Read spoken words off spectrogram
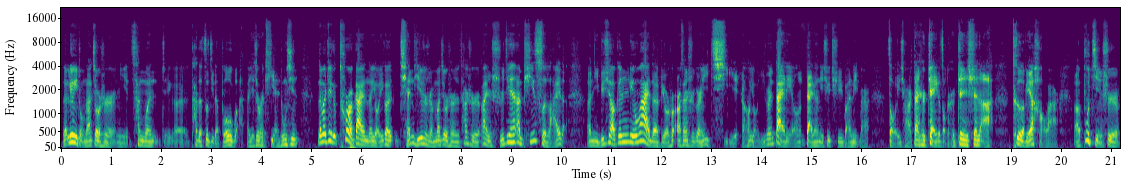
那另一种呢，就是你参观这个他的自己的博物馆，也就是体验中心。那么这个 tour guide 呢，有一个前提是什么？就是它是按时间、按批次来的。呃，你必须要跟另外的，比如说二三十个人一起，然后有一个人带领，带领你去体育馆里边走一圈。但是这个走的是真深啊，特别好玩。呃，不仅是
